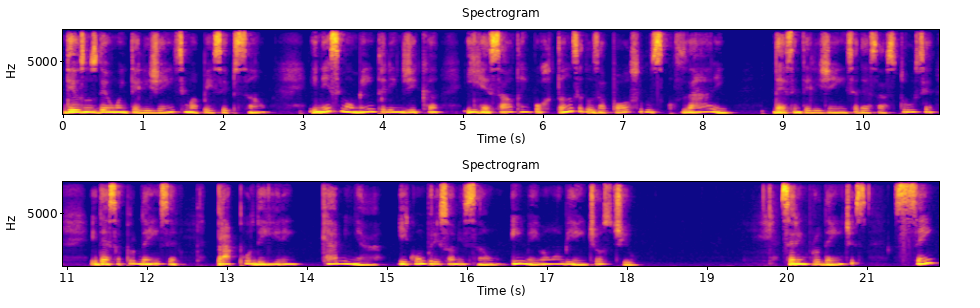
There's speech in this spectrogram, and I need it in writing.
Deus nos deu uma inteligência, uma percepção e nesse momento ele indica e ressalta a importância dos apóstolos usarem dessa inteligência, dessa astúcia e dessa prudência para poderem caminhar e cumprir sua missão em meio a um ambiente hostil. serem prudentes sem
